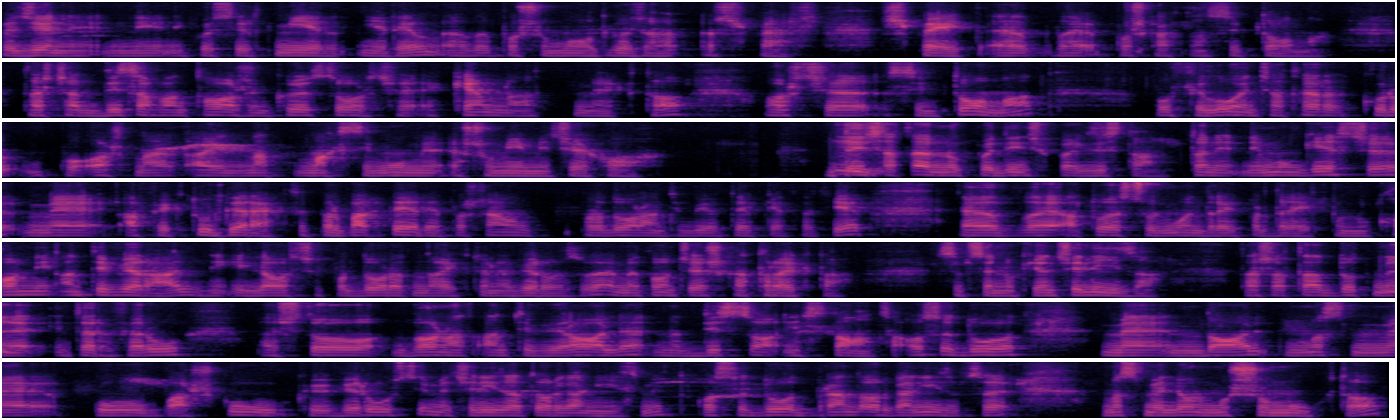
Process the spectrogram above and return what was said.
Po gjeni një një kursir të mirë njeriu edhe po shumohet goxha shpesh, shpejt edhe po shkakton simptoma. Tash qat disavantazhin kryesor që e kemna me këtë është që simptomat po fillojnë që atëherë kur po është ai në maksimumin e shumimi që e ka Mm. Dhe që atëherë nuk po e dinë që po ekziston. Tani në mungesë që me afektu direkt, se për bakterie për shembull përdor antibiotikë e të tjera, edhe ato e sulmojnë drejtpërdrejt, por nuk ka një antiviral, një ilaç që përdoret ndaj këtyre viruseve, me thënë që e shkatrron këta, sepse nuk janë qeliza. Tash ata duhet me mm. interferu Ashtu barnat antivirale në disa instanca ose duhet me ndal mos me u bashku ky virusi me qelizat e organizmit ose duhet brenda organizmit mos me lënë m'u shumu këto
